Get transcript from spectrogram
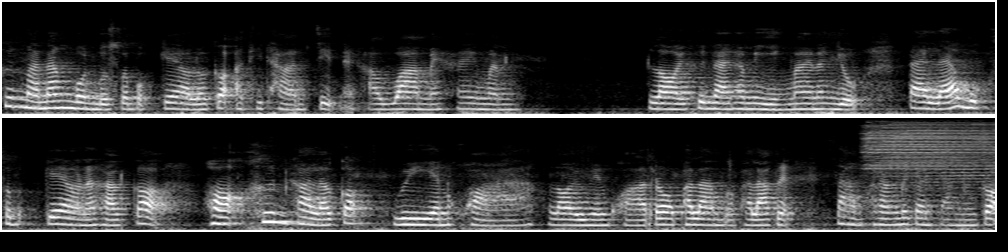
ขึ้นมานั่งบนบุษบกแก้ว แล้วก็อธิษฐานจิตนะคะว่าไม่ให้มันลอยขึ้นได้ถ้ามีหญิงไม้นั่งอยู่ แต่แล้วบุกสะบกแก้วนะคะ ก็เหาะขึ้นค่ะ แล้วก็เวียนขวาลอยเวียนขวารอบพระรามกับพระลักษณ์เนี่ย สามครั้งด้วยกันจากนั้นก็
